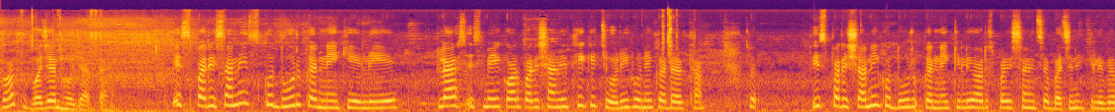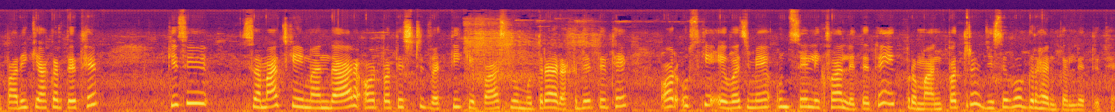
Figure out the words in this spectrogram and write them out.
बहुत वज़न हो जाता है। इस परेशानी को दूर करने के लिए, प्लस इसमें एक और परेशानी थी कि चोरी होने का डर था। तो इस परेशानी को दूर करने के लिए और इस परेशानी से बचने के लिए व्यापारी क्या करते थे? किसी समाज के ईमानदार और प्रतिष्ठित व्यक्ति के पास वो मुद्रा रख देते थे और उसके एवज में उनसे लिखवा लेते थे एक प्रमाण पत्र जिसे वो ग्रहण कर लेते थे।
